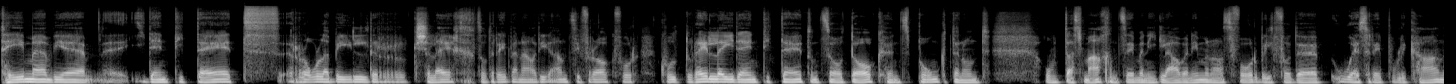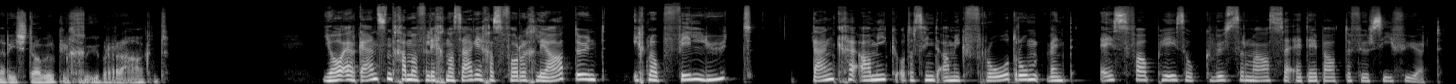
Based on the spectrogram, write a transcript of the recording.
Themen wie äh, Identität, Rollenbilder, Geschlecht oder eben auch die ganze Frage vor kultureller Identität und so, da können sie punkten und, und das machen sie eben, ich glaube, immer noch als Vorbild der US-Republikaner ist da wirklich überragend. Ja, ergänzend kann man vielleicht noch sagen, ich habe es vorher ein bisschen angetönt, ich glaube, viele Leute denken amig oder sind amig froh darum, wenn die SVP so gewissermaßen eine Debatte für sie führt.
